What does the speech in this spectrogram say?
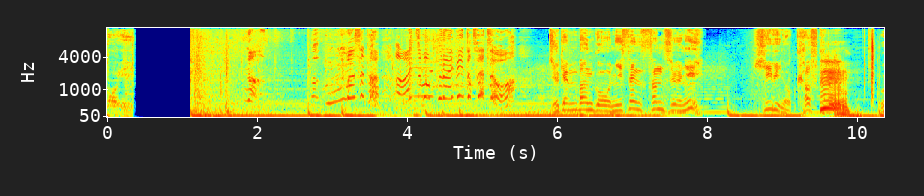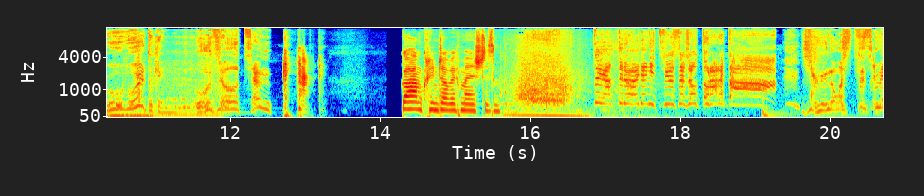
こいなままさかあいつもプライベートツアーツを？受験番号2032日々のカフカ。覚えとけ。お嬢ちゃん。っ Kocham cringe'owych mężczyzn. てやってる間に駐車場取られた有能羊め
